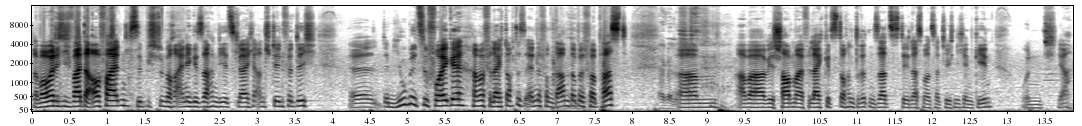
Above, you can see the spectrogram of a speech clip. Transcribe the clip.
dann wollen wir dich nicht weiter aufhalten. Es sind bestimmt noch einige Sachen, die jetzt gleich anstehen für dich. Äh, dem Jubel zufolge haben wir vielleicht doch das Ende vom Damendoppel verpasst. Ärgerlich. Ähm, aber wir schauen mal, vielleicht gibt es doch einen dritten Satz, den lassen wir uns natürlich nicht entgehen. Und ja,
